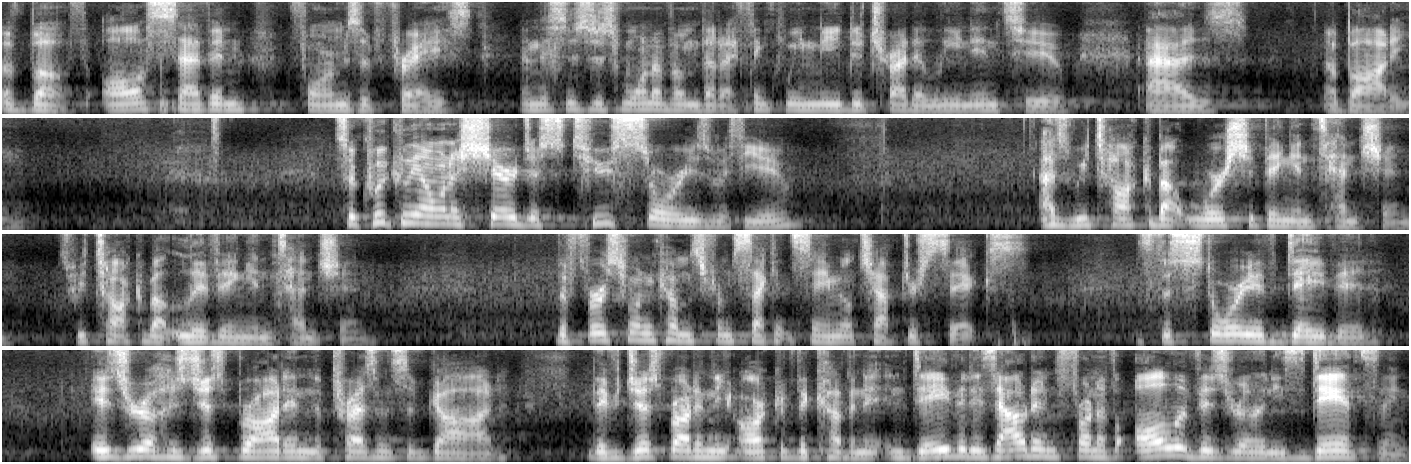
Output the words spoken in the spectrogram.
of both, all seven forms of praise. And this is just one of them that I think we need to try to lean into as a body. So, quickly, I want to share just two stories with you as we talk about worshiping intention, as we talk about living intention. The first one comes from 2 Samuel chapter 6. It's the story of David. Israel has just brought in the presence of God. They've just brought in the Ark of the Covenant, and David is out in front of all of Israel and he's dancing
